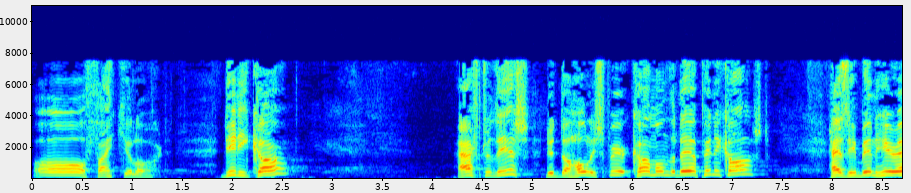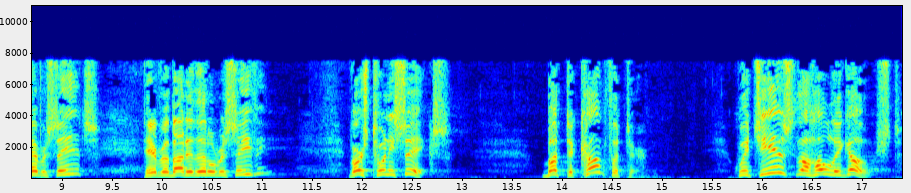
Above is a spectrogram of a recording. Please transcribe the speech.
Oh, thank you, Lord. Did he come? After this, did the Holy Spirit come on the day of Pentecost? Has he been here ever since? To everybody that'll receive him? Verse 26. But the Comforter, which is the Holy Ghost,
